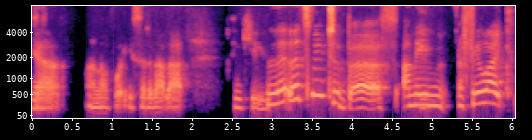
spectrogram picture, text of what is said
yeah. yeah i love what you said about that thank you Let, us move to birth i mean i feel like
